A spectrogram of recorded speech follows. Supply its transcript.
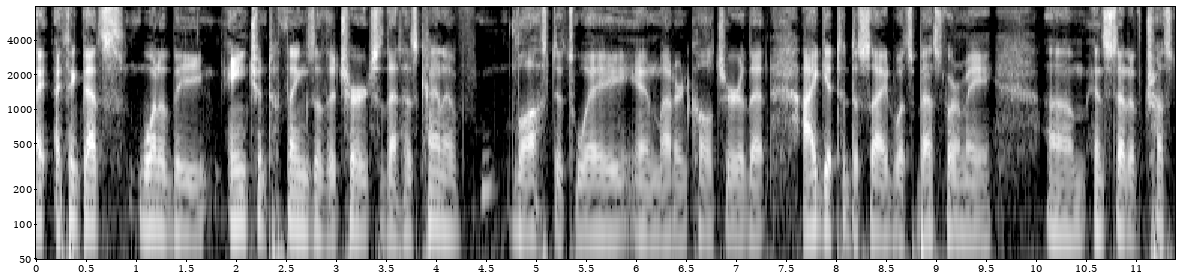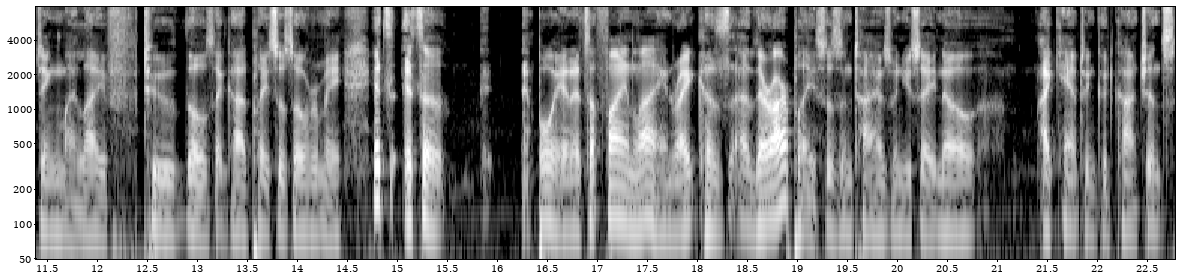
I, I think that's one of the ancient things of the church that has kind of lost its way in modern culture. That I get to decide what's best for me um, instead of trusting my life to those that God places over me. It's it's a boy, and it's a fine line, right? Because uh, there are places and times when you say no. I can't, in good conscience,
